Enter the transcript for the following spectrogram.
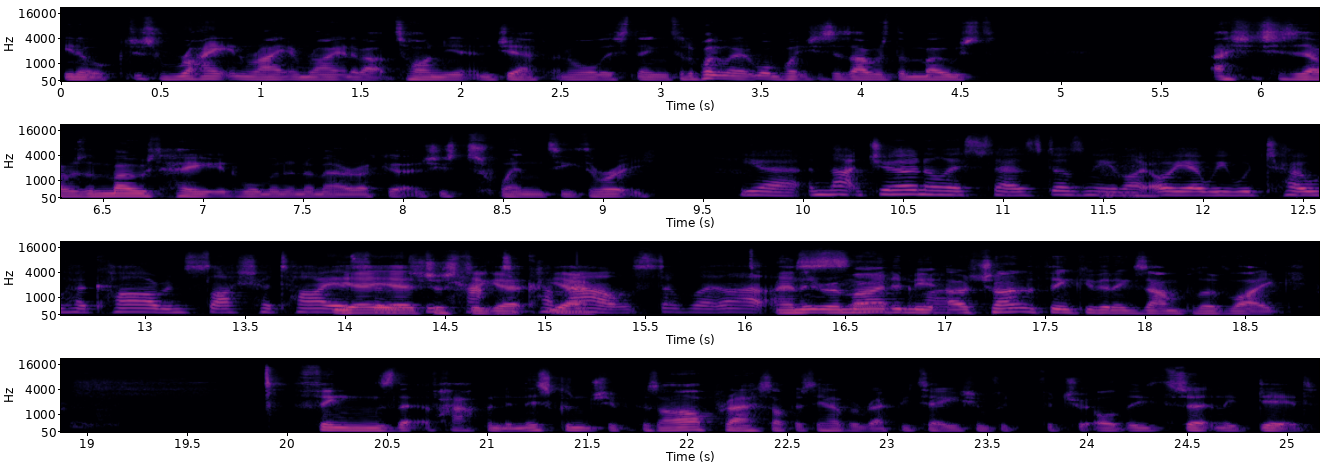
you know, just writing, writing, writing about Tonya and Jeff and all this thing to the point where at one point she says, I was the most, she says, I was the most hated woman in America and she's 23. Yeah, and that journalist says, doesn't he, like, oh yeah, we would tow her car and slash her tires Yeah, so yeah, she just to had to, get- come yeah. out and stuff like that. and it reminded me. I was trying to think of an example of like things that have happened in this country because our press obviously have a reputation for, for or they certainly did.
